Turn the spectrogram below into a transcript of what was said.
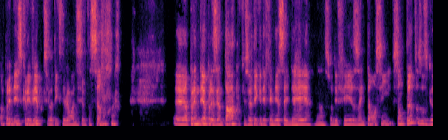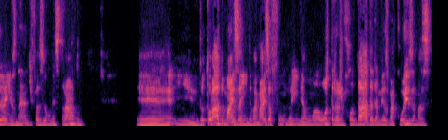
aprender a escrever, porque você vai ter que escrever uma dissertação. é, aprender a apresentar, porque você vai ter que defender essa ideia na sua defesa. Então, assim, são tantos os ganhos, né, de fazer um mestrado é, e doutorado mais ainda, vai mais a fundo ainda, é uma outra rodada da mesma coisa, mas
